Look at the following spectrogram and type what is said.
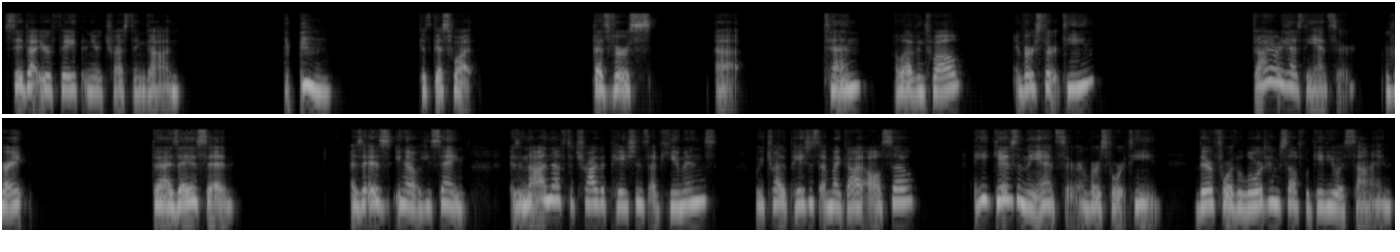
say about your faith and your trust in God? Because guess what? That's verse uh, 10, 11, 12. In verse 13, God already has the answer, right? That Isaiah said, Isaiah's, you know, he's saying, is it not enough to try the patience of humans? We try the patience of my God also? And he gives him the answer in verse 14. Therefore, the Lord himself will give you a sign.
